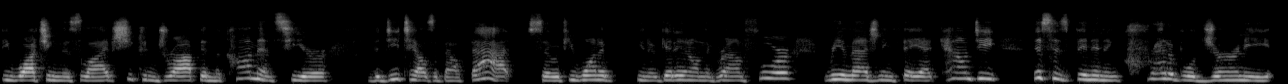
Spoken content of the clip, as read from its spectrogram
be watching this live. She can drop in the comments here the details about that. So if you want to, you know, get in on the ground floor, reimagining Fayette County, this has been an incredible journey.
